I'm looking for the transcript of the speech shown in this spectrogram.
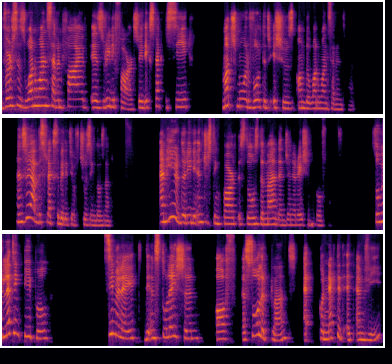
versus 1175 is really far. So you'd expect to see much more voltage issues on the 1175. And so you have this flexibility of choosing those networks. And here, the really interesting part is those demand and generation profiles. So we're letting people simulate the installation of a solar plant at, connected at MV,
